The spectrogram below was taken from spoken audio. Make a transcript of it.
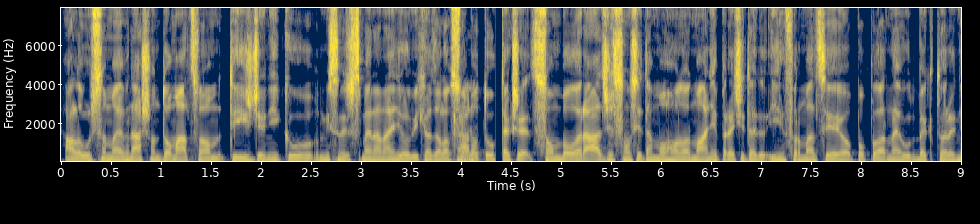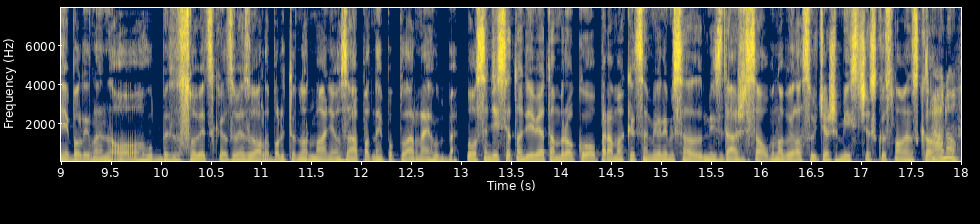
ale už som aj v našom domácom týždenníku, myslím, že Smena na nedelu vychádzala v sobotu, ano. takže som bol rád, že som si tam mohol normálne prečítať informácie o populárnej hudbe, ktoré neboli len o hudbe zo Sovietskeho zväzu, ale boli to normálne o západnej populárnej hudbe. V 89. roku oprama, keď sa milím, sa mi zdá, že sa obnovila súťaž Miss Československo. Áno.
